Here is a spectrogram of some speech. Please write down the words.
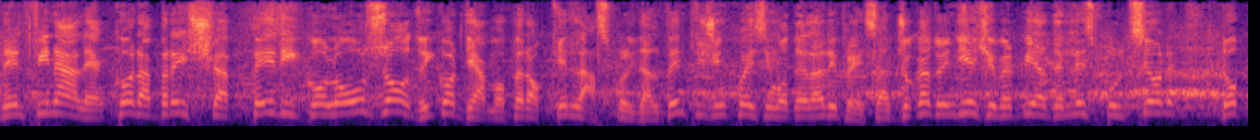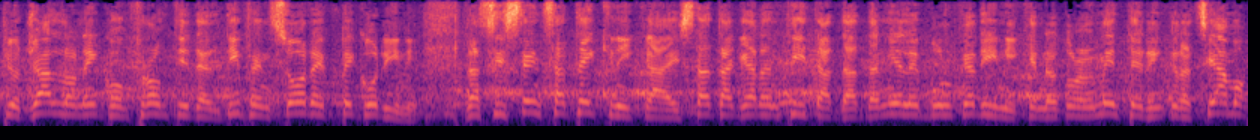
Nel finale ancora Brescia pericoloso ricordiamo però che l'Ascoli dal 25 della ripresa ha giocato in 10 per via dell'espulsione doppio giallo nei confronti del difensore Pecorini. L'assistenza tecnica è stata garantita da Daniele Bulgarini che naturalmente ringraziamo.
